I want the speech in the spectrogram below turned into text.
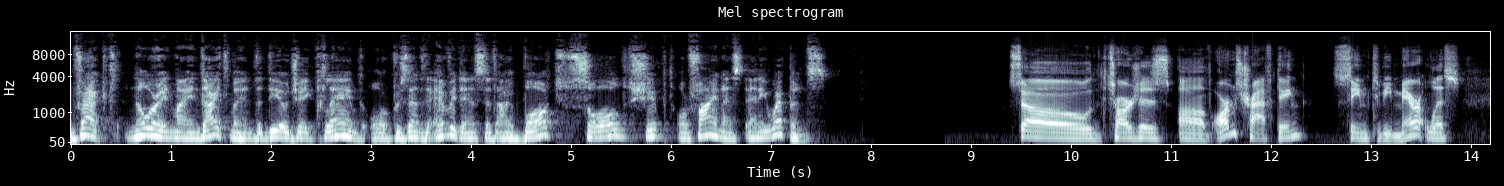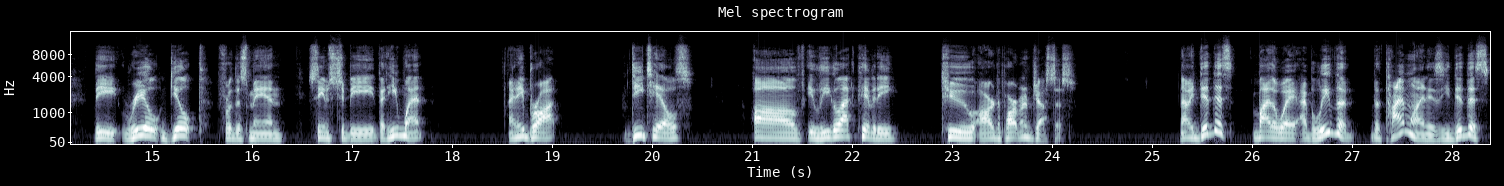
In fact, nowhere in my indictment the DOJ claimed or presented evidence that I bought, sold, shipped, or financed any weapons. So the charges of arms trafficking seem to be meritless. The real guilt for this man seems to be that he went and he brought details of illegal activity to our Department of Justice. Now, he did this, by the way, I believe that the timeline is he did this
